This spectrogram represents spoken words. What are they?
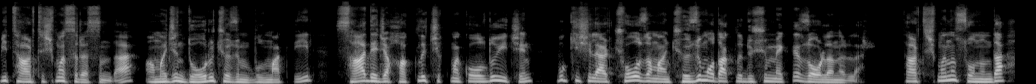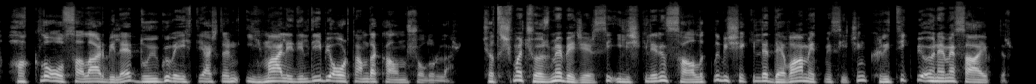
Bir tartışma sırasında amacın doğru çözüm bulmak değil, sadece haklı çıkmak olduğu için bu kişiler çoğu zaman çözüm odaklı düşünmekte zorlanırlar. Tartışmanın sonunda haklı olsalar bile duygu ve ihtiyaçların ihmal edildiği bir ortamda kalmış olurlar. Çatışma çözme becerisi ilişkilerin sağlıklı bir şekilde devam etmesi için kritik bir öneme sahiptir.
